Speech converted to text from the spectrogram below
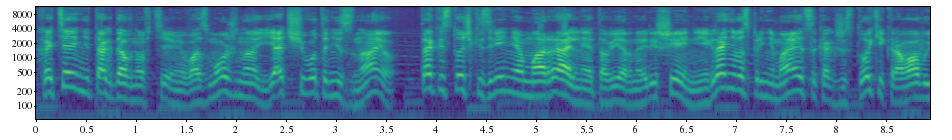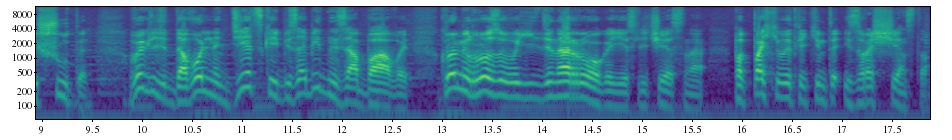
Хотя я не так давно в теме, возможно, я чего-то не знаю. Так и с точки зрения моральной это верное решение. Игра не воспринимается как жестокий кровавый шутер. Выглядит довольно детской и безобидной забавой. Кроме розового единорога, если честно. Подпахивает каким-то извращенством.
